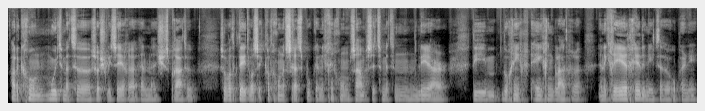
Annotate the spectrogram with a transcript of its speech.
had ik gewoon moeite met socialiseren en mensen praten. Zo wat ik deed was, ik had gewoon een stressboek en ik ging gewoon samen zitten met een leraar die door ging, heen ging bladeren. En ik reageerde niet eh, op niet.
